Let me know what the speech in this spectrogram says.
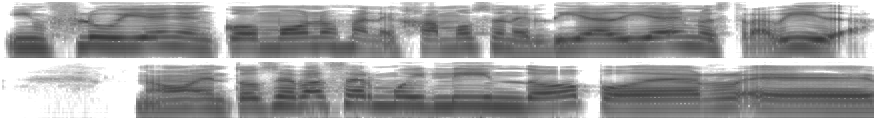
influyen en cómo nos manejamos en el día a día en nuestra vida. ¿No? Entonces va a ser muy lindo poder, eh,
